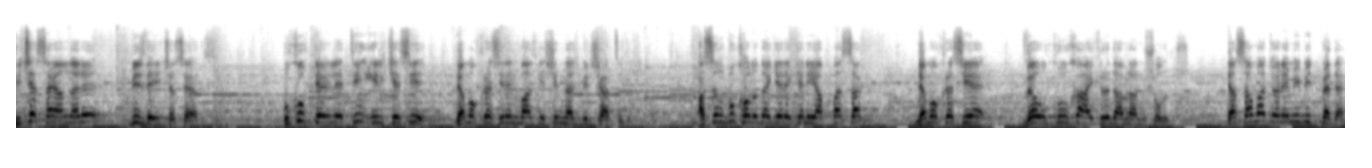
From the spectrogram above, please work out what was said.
hiçe sayanları biz de hiçe sayarız. Hukuk devleti ilkesi demokrasinin vazgeçilmez bir şartıdır. Asıl bu konuda gerekeni yapmazsak demokrasiye ve hukuka aykırı davranmış oluruz. Yasama dönemi bitmeden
